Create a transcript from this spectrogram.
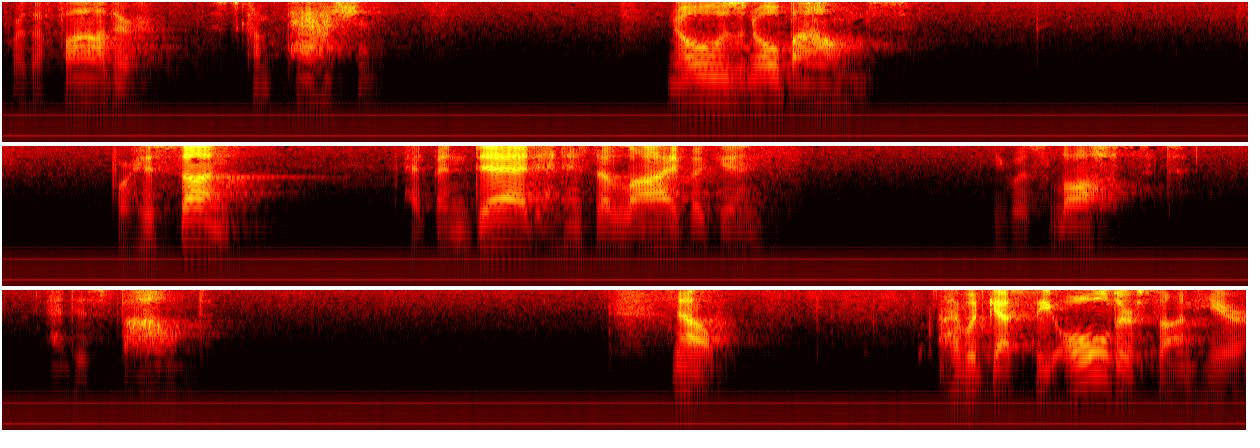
For the Father's compassion knows no bounds. For his son had been dead and is alive again. He was lost and is found. Now, I would guess the older son here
